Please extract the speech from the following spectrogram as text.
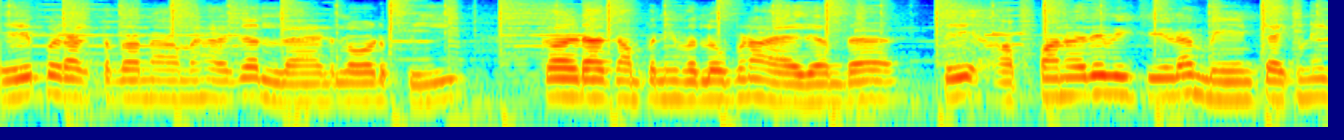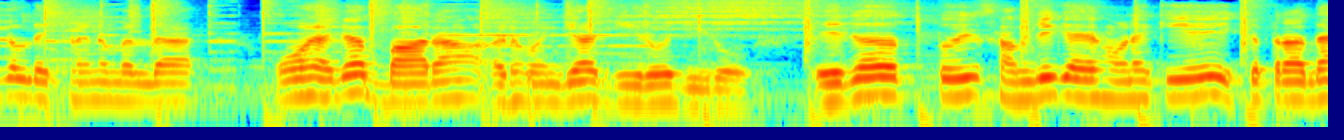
ਇਹ ਪ੍ਰੋਡਕਟ ਦਾ ਨਾਮ ਹੈਗਾ ਲੈਂਡਲੋਰਡ ਪੀ ਕਾੜਾ ਕੰਪਨੀ ਵੱਲੋਂ ਬਣਾਇਆ ਜਾਂਦਾ ਹੈ ਤੇ ਆਪਾਂ ਨੂੰ ਇਹਦੇ ਵਿੱਚ ਜਿਹੜਾ ਮੇਨ ਟੈਕਨੀਕਲ ਦੇਖਣ ਨੂੰ ਮਿਲਦਾ ਉਹ ਹੈਗਾ 125800 ਇਹਦਾ ਤੁਸੀਂ ਸਮਝ ਹੀ ਗਏ ਹੋਣੇ ਕਿ ਇਹ ਇੱਕ ਤਰ੍ਹਾਂ ਦਾ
